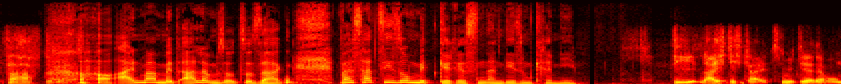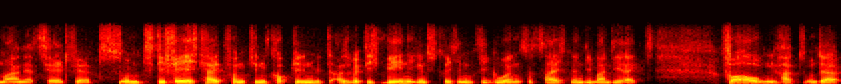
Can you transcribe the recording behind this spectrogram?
verhaftet wird. Einmal mit allem sozusagen. Was hat Sie so mitgerissen an diesem Krimi? die Leichtigkeit, mit der der Roman erzählt wird und die Fähigkeit von Kim Coplin mit also wirklich wenigen Strichen Figuren zu zeichnen, die man direkt vor Augen hat. Und der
